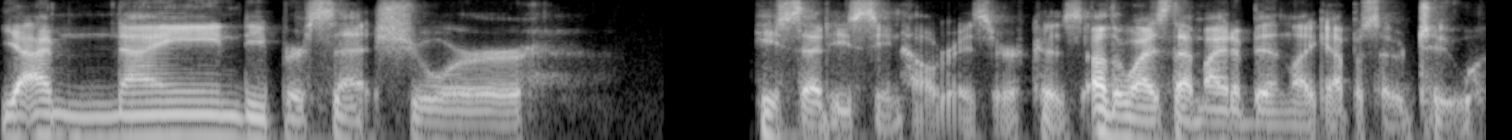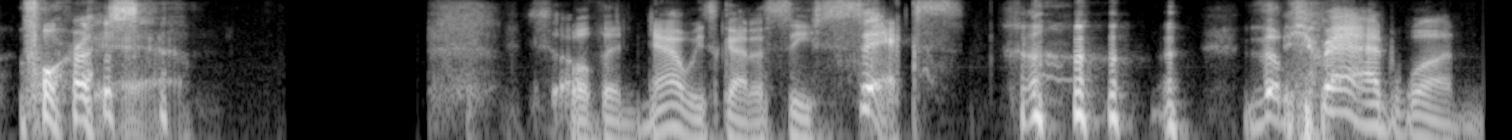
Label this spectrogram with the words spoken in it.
yeah, I'm 90% sure he said he's seen Hellraiser because otherwise that might have been like episode two for us. Yeah. So, Well, then now he's got to see 6. the bad one.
